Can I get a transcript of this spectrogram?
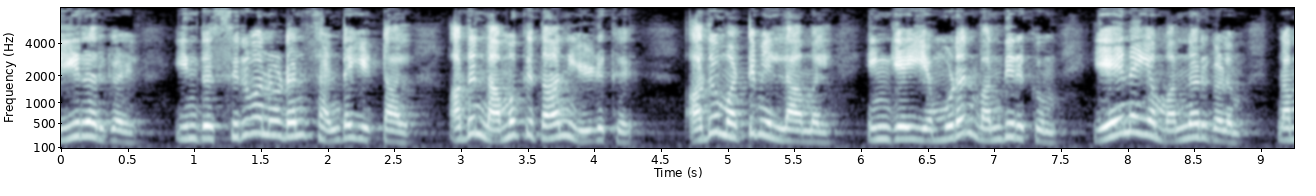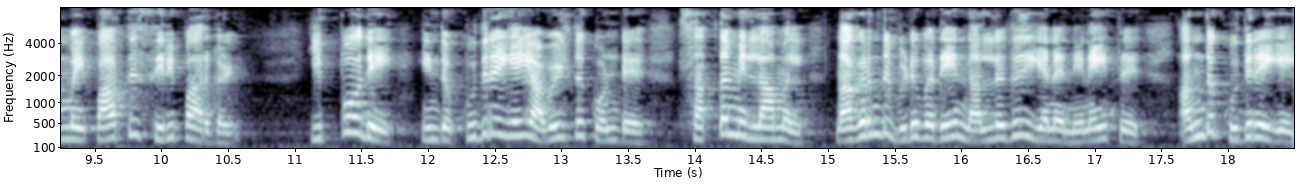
வீரர்கள் இந்த சிறுவனுடன் சண்டையிட்டால் அது நமக்கு தான் இழுக்கு. அது மட்டுமில்லாமல் இங்கே எம்முடன் வந்திருக்கும் ஏனைய மன்னர்களும் நம்மை பார்த்து சிரிப்பார்கள். இப்போதே இந்த குதிரையை அவிழ்த்து கொண்டு சத்தமில்லாமல் நகர்ந்து விடுவதே நல்லது என நினைத்து அந்த குதிரையை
